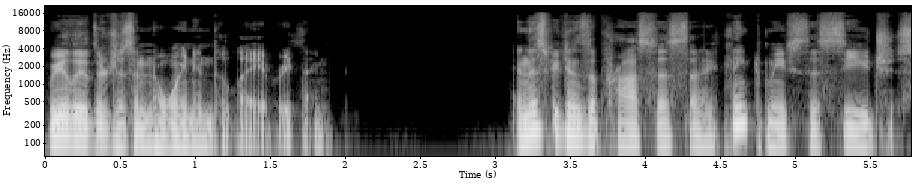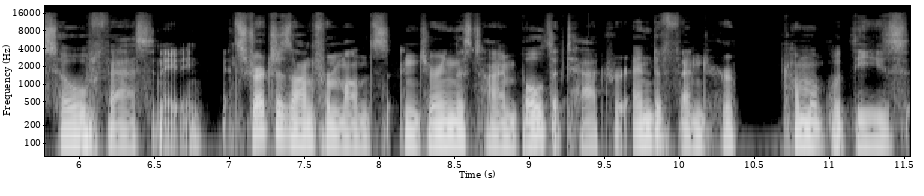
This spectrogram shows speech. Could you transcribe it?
Really, they're just annoying and delay everything. And this begins the process that I think makes this siege so fascinating. It stretches on for months, and during this time, both attacker and defender come up with these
